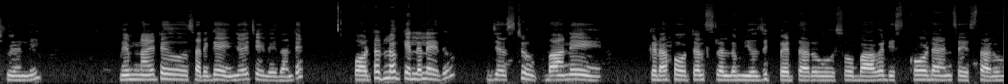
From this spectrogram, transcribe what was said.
చూడండి. మేము నైట్ సరిగ్గా ఎంజాయ్ చేయలేదు. అంటే వాటర్లోకి వెళ్ళలేదు. జస్ట్ బాగానే ఇక్కడ హోటల్స్లలో మ్యూజిక్ పెడతారు. సో బాగా డిస్కో డ్యాన్స్ వేస్తారు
